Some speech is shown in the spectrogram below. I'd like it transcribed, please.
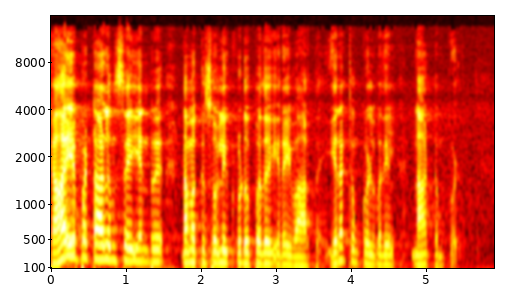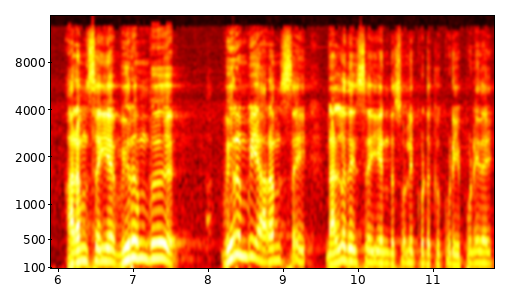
காயப்பட்டாலும் செய் என்று நமக்கு சொல்லிக் கொடுப்பது இறை வார்த்தை. இரக்கம் கொள்வதில் நாட்டம் கொள். அறம் செய்ய விரும்பு. விரும்பி அறம் செய். நல்லதை செய் என்று சொல்லிக் கொடுக்கக்கூடிய புனிதை.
